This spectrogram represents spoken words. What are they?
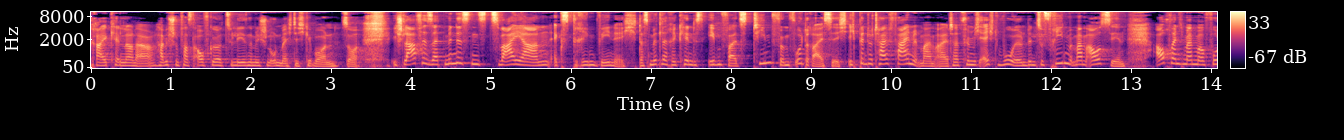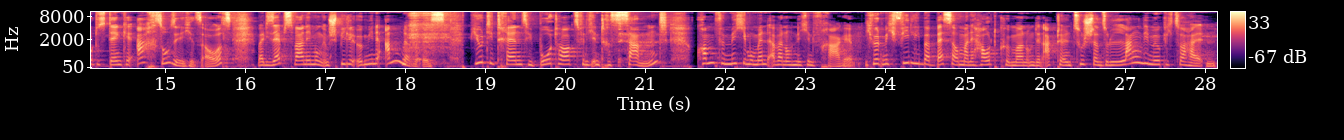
drei Kinder, da habe ich schon fast aufgehört zu lesen, bin ich schon ohnmächtig geworden. So, ich schlafe seit mindestens zwei Jahren extrem wenig. Das mittlere Kind ist ebenfalls Team 5.30 Uhr. Ich bin total fein mit meinem Alter, fühle mich echt wohl und bin zufrieden mit meinem Aussehen. Auch wenn ich manchmal auf Fotos denke, ach, so sehe ich jetzt aus, weil die Selbstwahrnehmung im Spiegel irgendwie eine andere ist. Beauty-Trends wie Botox finde ich interessant, kommen für mich im Moment aber noch nicht in Frage. Ich würde mich viel lieber besser um meine Haut kümmern, um den aktuellen Zustand so lang wie möglich zu erhalten.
